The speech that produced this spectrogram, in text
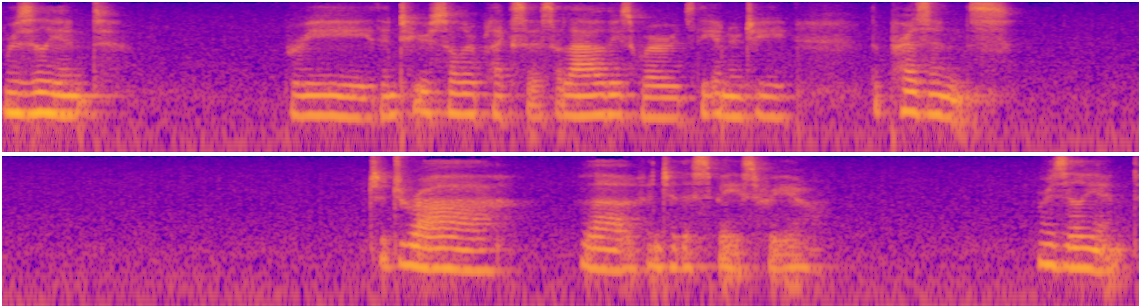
resilient. Breathe into your solar plexus. Allow these words, the energy, the presence to draw love into the space for you. Resilient.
